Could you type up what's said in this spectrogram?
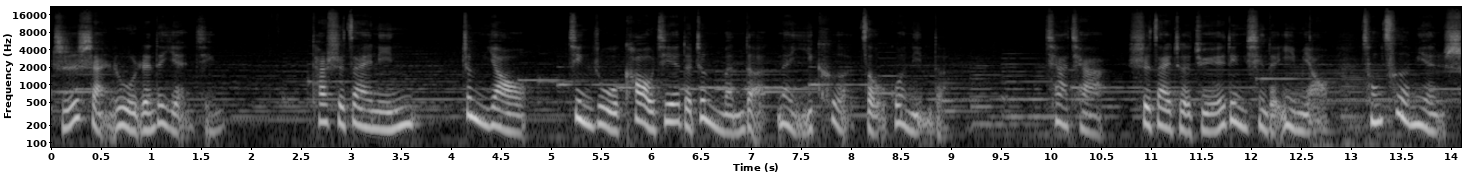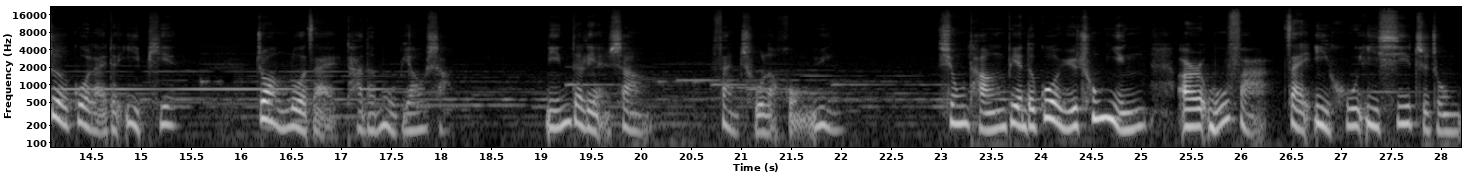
直闪入人的眼睛，它是在您正要进入靠街的正门的那一刻走过您的。恰恰是在这决定性的一秒，从侧面射过来的一瞥，撞落在他的目标上。您的脸上泛出了红晕，胸膛变得过于充盈，而无法在一呼一吸之中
